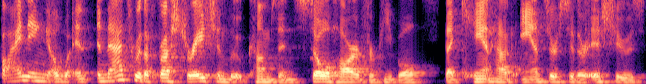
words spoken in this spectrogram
finding a way and, and that's where the frustration loop comes in so hard for people that can't have answers to their issues.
